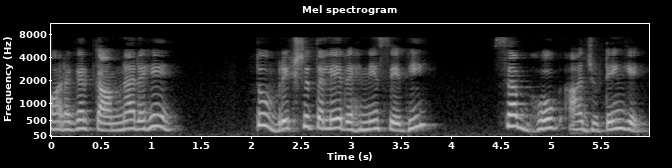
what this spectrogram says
और अगर कामना रहे तो वृक्ष तले रहने से भी सब भोग आ जुटेंगे।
